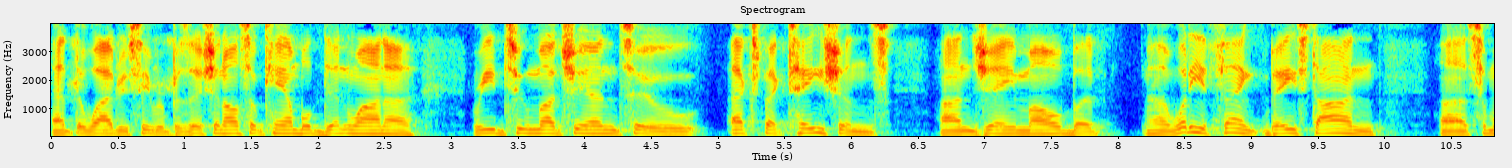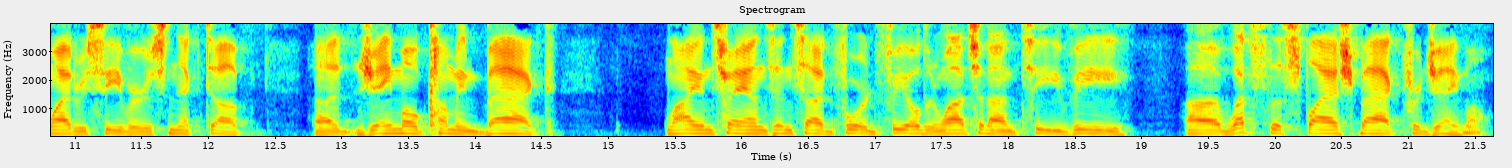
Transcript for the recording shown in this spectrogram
at the wide receiver position. Also, Campbell didn't want to read too much into expectations on Jamo, but uh, what do you think based on uh, some wide receivers nicked up? Uh, Jamo coming back, Lions fans inside Ford Field and watching on TV. Uh, what's the splashback for Jamo?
